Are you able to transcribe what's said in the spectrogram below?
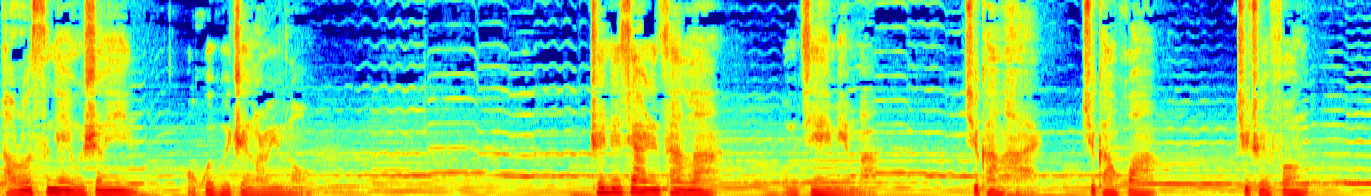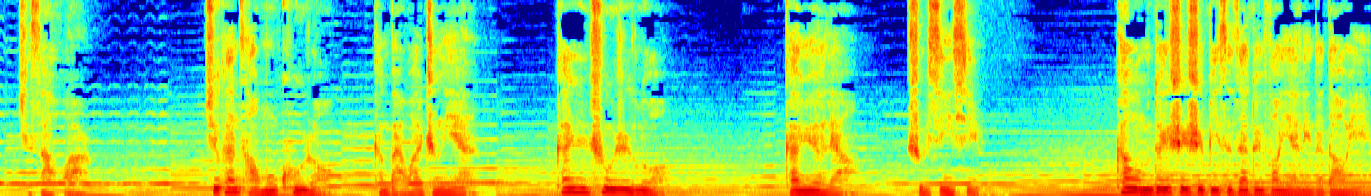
倘若思念有声音，我会不会震耳欲聋？趁着夏日灿烂，我们见一面吧。去看海，去看花，去吹风，去撒花儿，去看草木枯荣，看百花争艳，看日出日落，看月亮，数星星，看我们对视时彼此在对方眼里的倒影。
